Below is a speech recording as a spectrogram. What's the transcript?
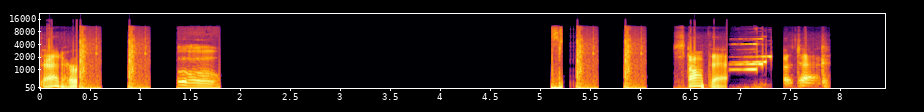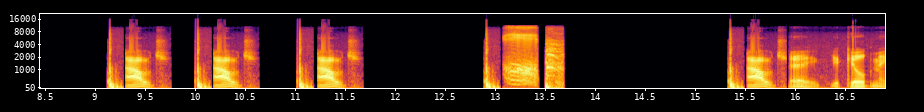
That hurt. Oh. Stop that. Attack. Ouch. Ouch. Ouch. Ouch. Hey, you killed me.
